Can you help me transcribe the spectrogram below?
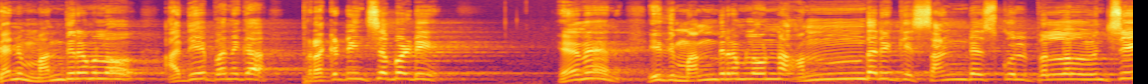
కానీ మందిరంలో అదే పనిగా ప్రకటించబడి ఏమేన్ ఇది మందిరంలో ఉన్న అందరికీ సండే స్కూల్ పిల్లల నుంచి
